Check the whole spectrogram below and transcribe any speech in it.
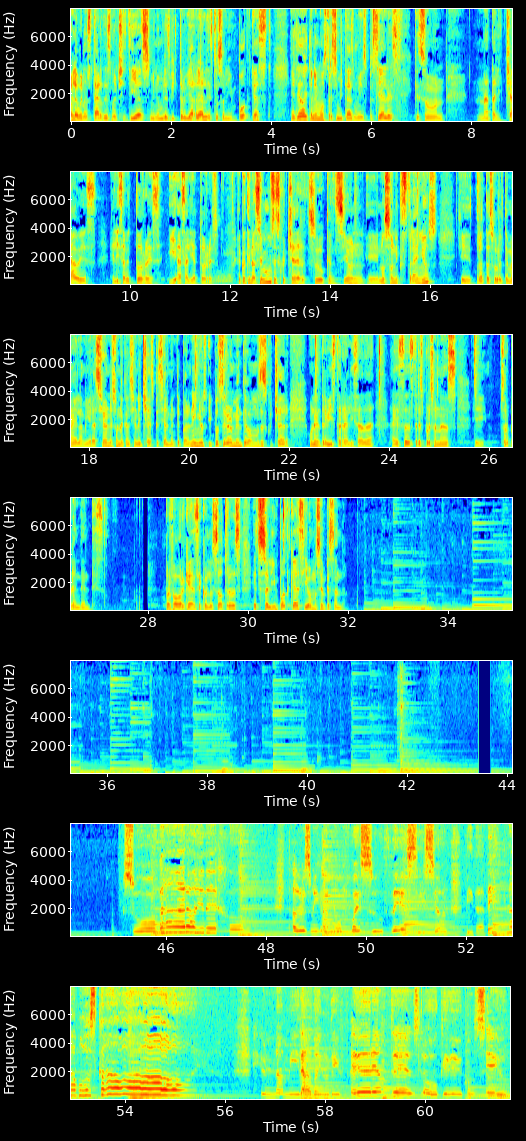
Hola, buenas tardes, noches, días. Mi nombre es Víctor Villarreal, esto es Olim Podcast. El día de hoy tenemos tres invitadas muy especiales, que son Natalie Chávez, Elizabeth Torres y Azalia Torres. A continuación vamos a escuchar su canción eh, No son extraños, que trata sobre el tema de la migración. Es una canción hecha especialmente para niños y posteriormente vamos a escuchar una entrevista realizada a estas tres personas eh, sorprendentes. Por favor, quédense con nosotros. Esto es Olim Podcast y vamos empezando. Su hogar hoy dejó, tal vez migrar no fue su decisión, vida digna busca una mirada indiferente es lo que consiguió,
